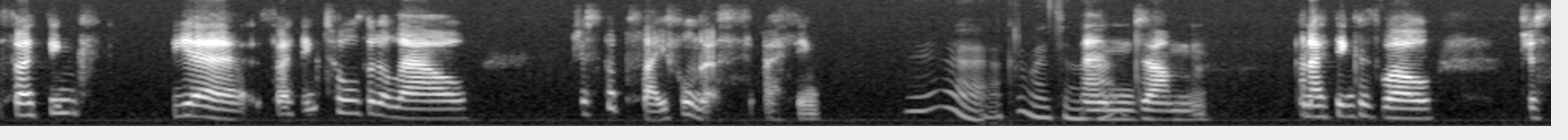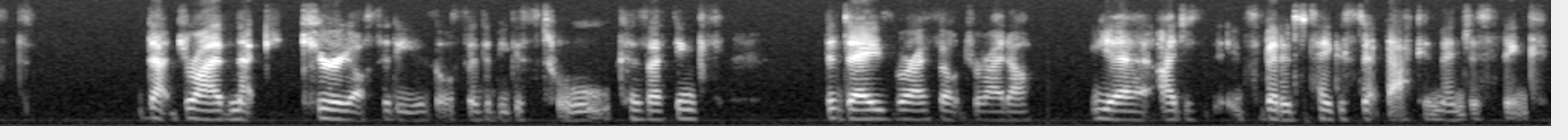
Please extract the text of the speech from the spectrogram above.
so I think, yeah, so I think tools that allow just the playfulness. I think. Yeah, I can imagine that. And um, and I think as well, just that drive and that curiosity is also the biggest tool because I think the days where I felt dried up, yeah, I just it's better to take a step back and then just think,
